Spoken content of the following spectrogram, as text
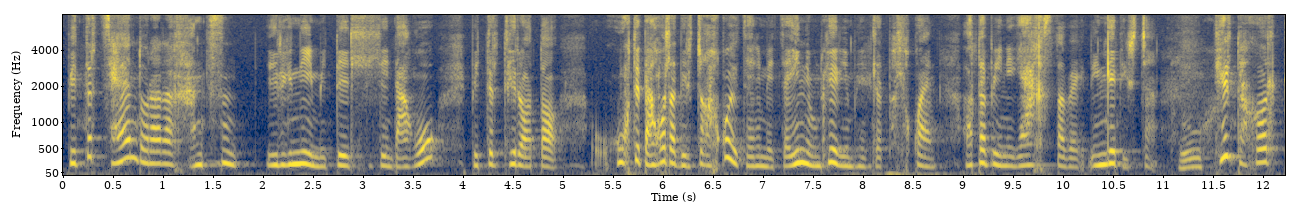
Бидэрт сайн дураараа хандсан иргэний мэдээллийн дагуу бид нар тэр одоо хүүхдэд дагуулад ирж байгаа байхгүй зарим. За энэ үнэхээр юм хэрэглээд болохгүй байна. Одоо би энийг яах ёстой вэ гэд ингээд ирж байгаа. Тэр тохиолдолд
